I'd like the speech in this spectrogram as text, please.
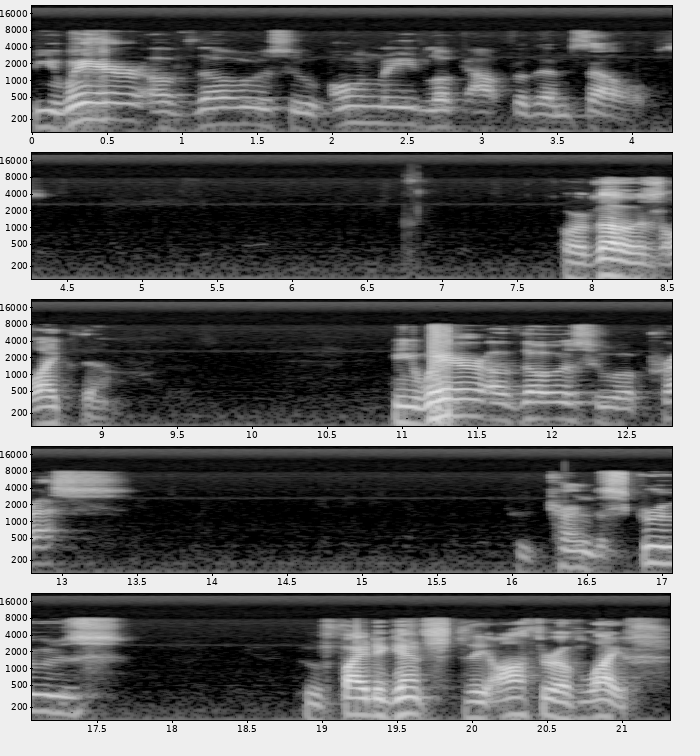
Beware of those who only look out for themselves or those like them. Beware of those who oppress who turn the screws, who fight against the author of life,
